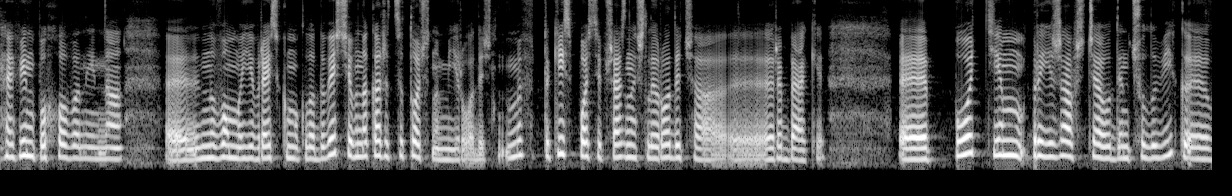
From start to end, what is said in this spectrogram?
Він похований на новому єврейському кладовищі. Вона каже, це точно мій родич. Ми в такий спосіб ще знайшли родича Ребеки. Потім приїжджав ще один чоловік. е,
